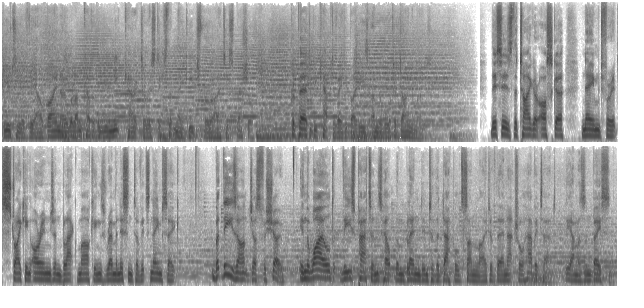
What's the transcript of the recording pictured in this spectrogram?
beauty of the albino, we'll uncover the unique characteristics that make each variety special. Prepare to be captivated by these underwater dynamos. This is the tiger Oscar, named for its striking orange and black markings reminiscent of its namesake. But these aren't just for show. In the wild, these patterns help them blend into the dappled sunlight of their natural habitat, the Amazon basin.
